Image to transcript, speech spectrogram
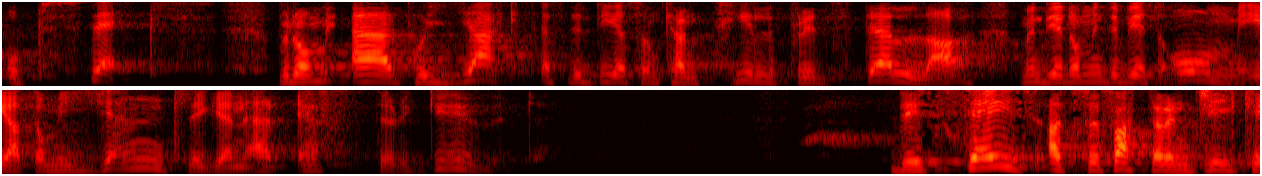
och sex. För de är på jakt efter det som kan tillfredsställa, men det de inte vet om är att de egentligen är efter Gud. Det sägs att författaren G.K.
